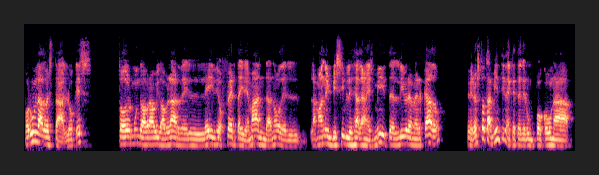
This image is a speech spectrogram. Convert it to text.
por un lado, está lo que es, todo el mundo habrá oído hablar de ley de oferta y demanda, ¿no? De la mano invisible de Adam Smith, el libre mercado, pero esto también tiene que tener un poco una,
